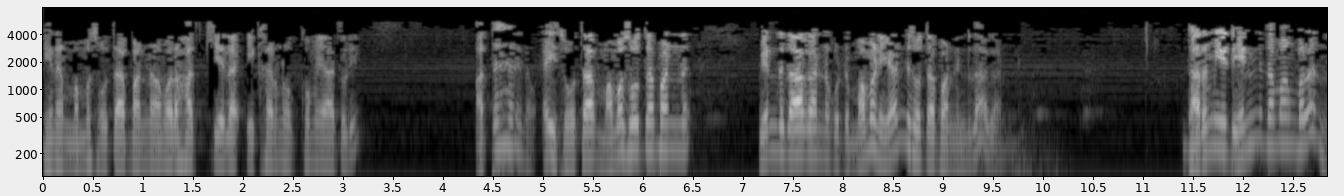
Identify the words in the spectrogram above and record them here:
එහෙනම් මම සෝතාපන්න අමරහත් කියලා ඒ කරුණ ඔක්කොම යාතුලින් අතහැරෙනවා. ඇයි සෝතා මම සෝතාපන්න වෙන්න දාගන්නකොට මමනේ යන්නේ සෝතාපන්න වෙන්න දාගන්න. ධර්මයට එන්නේ තමන් බලන්න.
